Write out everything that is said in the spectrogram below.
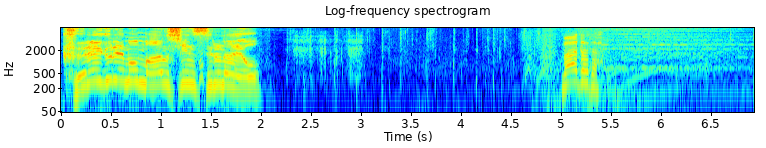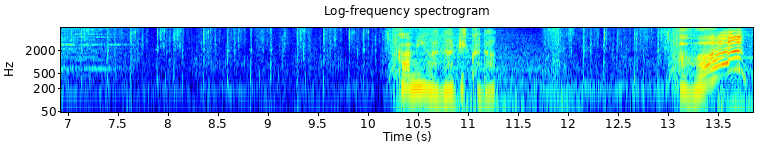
くれぐれも慢心するなよ。まだだ。髪はなびくな。はあ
